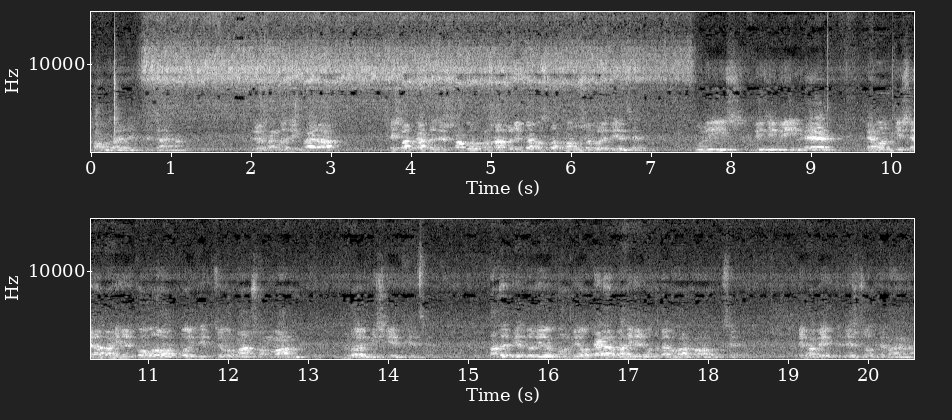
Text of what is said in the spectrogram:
ক্ষমতায় দেখতে চায় না। প্রিয় সাংবাদিক ভাইরা সরকার দেশের সকল প্রশাসনিক ব্যবস্থা ধ্বংস করে দিয়েছে। পুলিশ, বিজিবি, র্যাব, এমনকি সেনাবাহিনীর গৌরব, ঐতিহ্য মান সম্মান মিশিয়ে দিয়েছে। তাদেরকে দলীয় কর্মী ও ক্যাডার বাহিনীর মতো ব্যবহার করা হচ্ছে। এভাবে একটি দেশ চলতে পারে না।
